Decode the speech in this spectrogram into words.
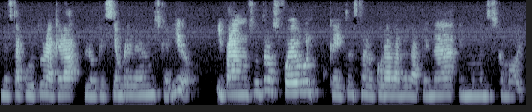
de esta cultura que era lo que siempre habíamos querido. Y para nosotros fue un, ok, toda esta locura vale la pena en momentos como hoy.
